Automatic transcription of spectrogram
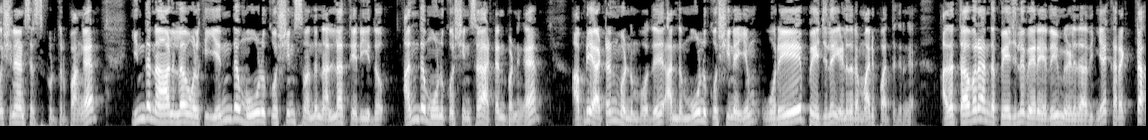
கொஷின் ஆன்சர்ஸ் கொடுத்துருப்பாங்க. இந்த நாலில் உங்களுக்கு எந்த மூணு கொஷின்ஸ் வந்து நல்லா தெரியுதோ அந்த மூணு கொஷின்ஸை அட்டன் பண்ணுங்கள் அப்படி அட்டன் பண்ணும்போது அந்த மூணு கொஷினையும் ஒரே பேஜில் எழுதுகிற மாதிரி பார்த்துக்கிறங்க அதை தவிர அந்த பேஜில் வேறு எதையும் எழுதாதீங்க. கரெக்டாக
